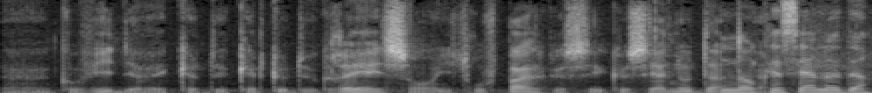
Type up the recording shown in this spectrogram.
un Covid avec de quelques degrés, ils sont, ils trouvent pas que c'est que c'est anodin. Non, que c'est anodin.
